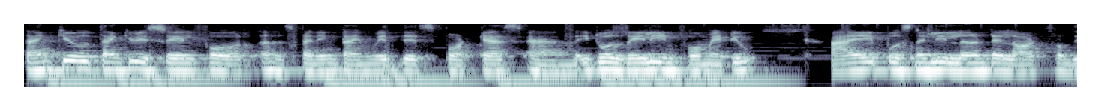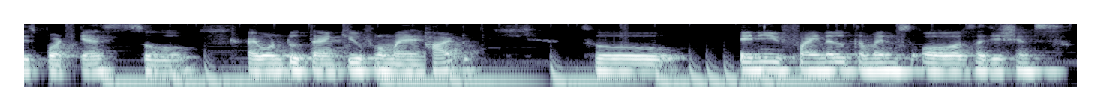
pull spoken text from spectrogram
Thank you. Thank you, Israel, for uh, spending time with this podcast. And it was really informative. I personally learned a lot from this podcast. So I want to thank you from my heart. So, any final comments or suggestions?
